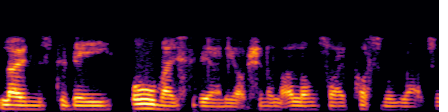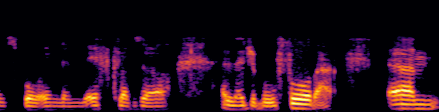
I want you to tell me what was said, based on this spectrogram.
loans to be almost the only option alongside possible grants from Sport England if clubs are eligible for that. Um,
